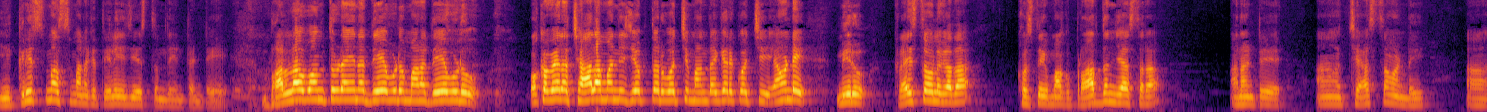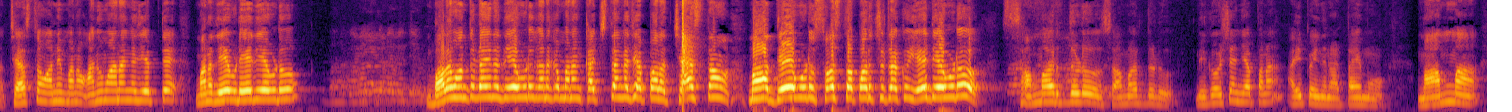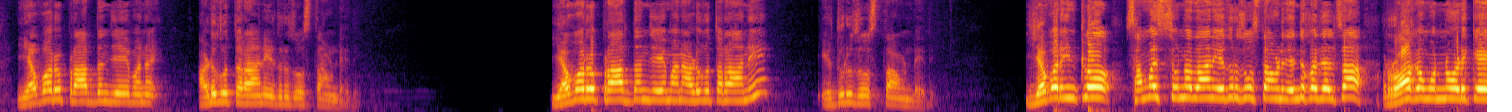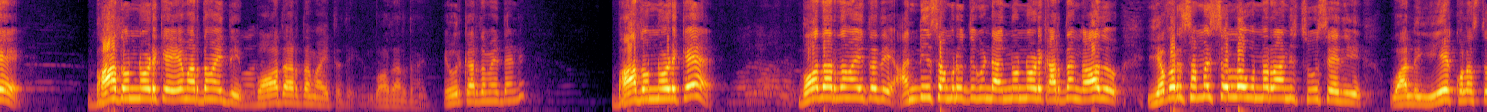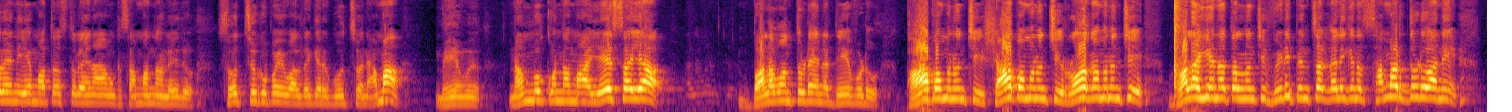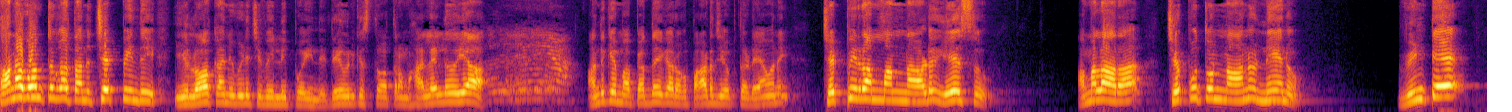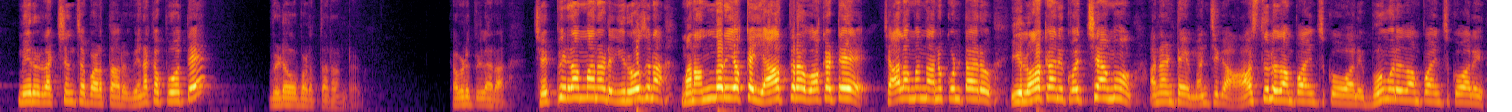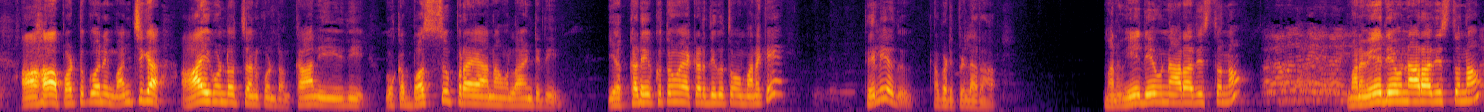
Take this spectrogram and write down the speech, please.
ఈ క్రిస్మస్ మనకు తెలియజేస్తుంది ఏంటంటే బలవంతుడైన దేవుడు మన దేవుడు. ఒకవేళ చాలామంది చెప్తారు వచ్చి మన దగ్గరకు వచ్చి ఏమండి మీరు క్రైస్తవులు కదా కొద్దిగా మాకు ప్రార్థన చేస్తారా? అని అంటే చేస్తామండి. ఆ, చేస్తామని మనం అనుమానంగా చెప్తే మన దేవుడు ఏ దేవుడు? బలవంతుడైన దేవుడు కనుక మనం ఖచ్చితంగా చెప్పాలి చేస్తాం. మా దేవుడు స్వస్థపరచుటకు ఏ దేవుడు? సమర్థుడు సమర్థుడు. మీకు విషయం చెప్పనా? అయిపోయింది నా టైము. మా అమ్మ ఎవరు ప్రార్థన చేయమని అడుగుతారా అని ఎదురు చూస్తూ ఉండేది. ఎవరు ప్రార్థన చేయమని అడుగుతారా అని ఎదురు చూస్తూ ఉండేది. ఎవరింట్లో సమస్య ఉన్నదా అని ఎదురు చూస్తూ ఉండేది. ఎందుకో తెలుసా? రోగం ఉన్నోడికే బాధ ఉన్నోడికే ఏమర్థమైంది బోధ అర్థమవుతుంది బోధ అర్థమవుతుంది ఎవరికి అర్థమైందండి బాధ ఉన్నోడికే బోధ అర్థమవుతుంది అన్ని సమృద్ధి గుండి అన్ని ఉన్నోడికి అర్థం కాదు. ఎవరి సమస్యల్లో ఉన్నారా అని చూసేది. వాళ్ళు ఏ కులస్తులైనా ఏ మతస్థులైనా ఆమెకు సంబంధం లేదు. సొచ్చుకుపోయి వాళ్ళ దగ్గర కూర్చొని అమ్మా మేము నమ్ముకున్న మా ఏసయ్య బలవంతుడైన దేవుడు. పాపము నుంచి శాపము నుంచి రోగము నుంచి బలహీనతల నుంచి విడిపించగలిగిన సమర్థుడు అని తన వంతుగా తను చెప్పింది. ఈ లోకాన్ని విడిచి వెళ్ళిపోయింది. దేవునికి స్తోత్రం. హల్లెలూయా. అందుకే మా పెద్దయ్య గారు ఒక పాట చెప్తాడు. ఏమని? చెప్పి రమ్మన్నాడు యేసు. అమలారా చెప్పుతున్నాను నేను. వింటే మీరు రక్షించబడతారు వినకపోతే విడవబడతారు అంటాడు. కాబట్టి పిల్లరా చెప్పి రమ్మన్నాడు ఈ రోజున మనందరి యొక్క యాత్ర ఒకటే. చాలామంది అనుకుంటారు ఈ లోకానికి వచ్చాము అని అంటే మంచిగా ఆస్తులు సంపాదించుకోవాలి భూములు సంపాదించుకోవాలి ఆహా పట్టుకొని మంచిగా హాయిగా ఉండొచ్చు అనుకుంటాం. కానీ ఇది ఒక బస్సు ప్రయాణం లాంటిది. ఎక్కడ ఎక్కుతామో ఎక్కడ దిగుతామో మనకి తెలియదు. కాబట్టి పిల్లరా మనం ఏ దేవుణ్ణి ఆరాధిస్తున్నాం? మనం ఏ దేవుణ్ణి ఆరాధిస్తున్నాం?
